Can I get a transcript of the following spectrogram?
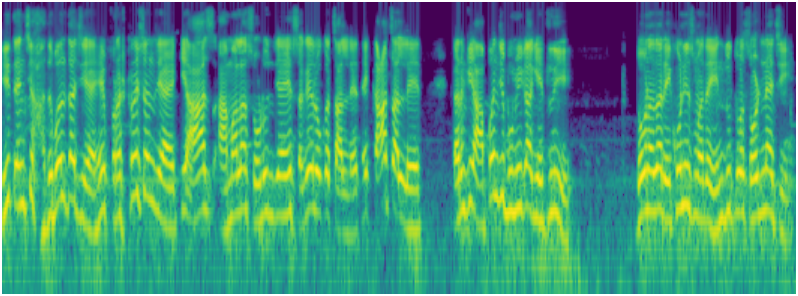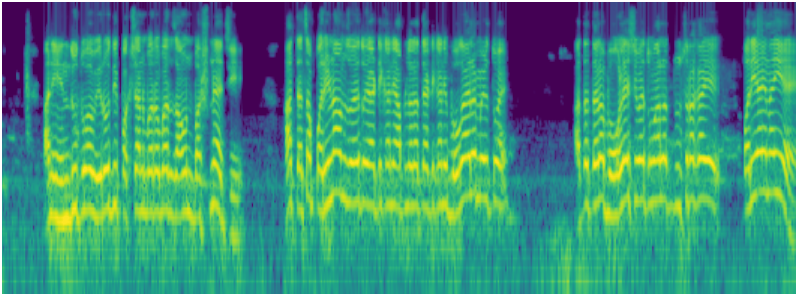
ही त्यांची हदबलता जी आहे हे फ्रस्ट्रेशन जे आहे की आज आम्हाला सोडून जे आहे सगळे लोक चाललेत हे का चाललेत? कारण की आपण जी भूमिका घेतली दोन हजार एकोणीसमध्ये हिंदुत्व सोडण्याची आणि हिंदुत्व विरोधी पक्षांबरोबर जाऊन बसण्याची हा त्याचा परिणाम जो आहे तो या ठिकाणी आपल्याला त्या ठिकाणी भोगायला मिळतोय. आता त्याला भोगल्याशिवाय तुम्हाला दुसरा काही पर्याय नाही आहे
